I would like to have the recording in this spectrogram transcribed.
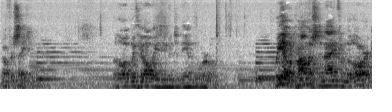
nor forsake you. But Lord, with you always, even to the end of the world. We have a promise tonight from the Lord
